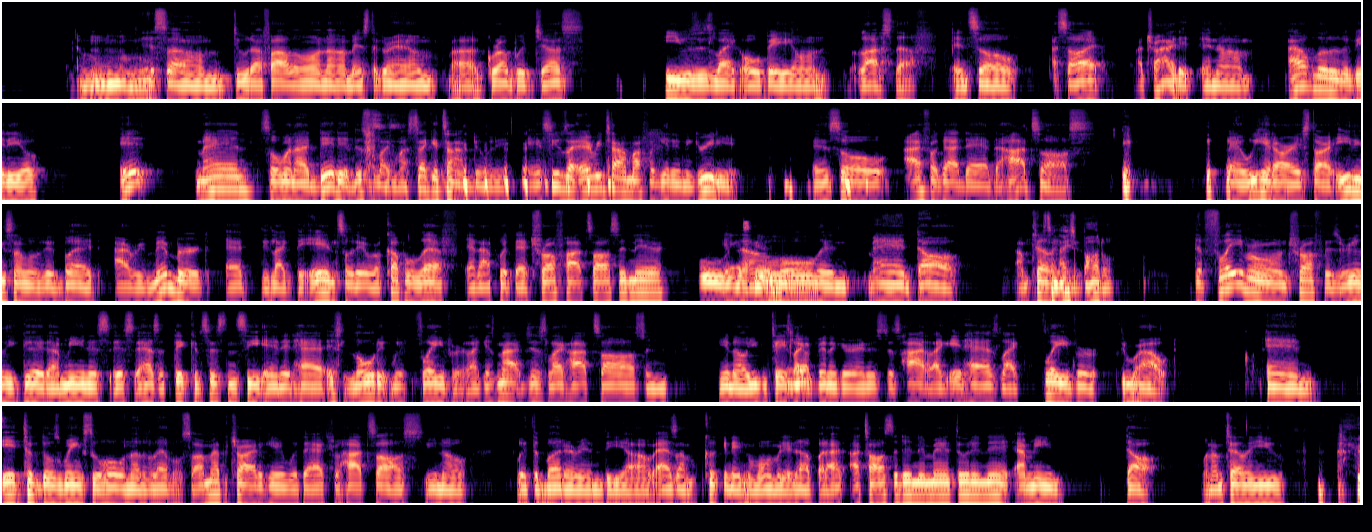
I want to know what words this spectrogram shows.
Ooh. It's um dude I follow on um Instagram, uh, Grub with Just. He uses like Old Bay on a lot of stuff, and so I saw it, I tried it, and um I uploaded a video. It man, so when I did it, this was like my second time doing it, and it seems like every time I forget an ingredient, and so I forgot to add the hot sauce and we had already started eating some of it, but I remembered at the like the end, so there were a couple left, and I put that truff hot sauce in there Ooh, in that's the um, good. bowl, and man, dog, I'm telling you. It's a nice you, bottle. the flavor on truff is really good. I mean, it's, it's it has a thick consistency and it has it's loaded with flavor. Like it's not just like hot sauce and you know you can taste like vinegar and it's just hot. Like it has like flavor throughout, and it took those wings to a whole nother level. So I'm gonna have to try it again with the actual hot sauce. You know. With the butter and the uh, as I'm cooking it and warming it up, but I, I tossed it in there, man, threw it in there. I mean, dog, when I'm telling you,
